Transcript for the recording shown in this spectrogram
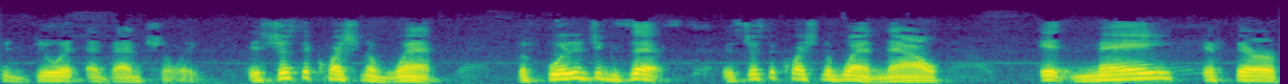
to do it eventually. It's just a question of when. The footage exists. It's just a question of when. Now, it may, if they're,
